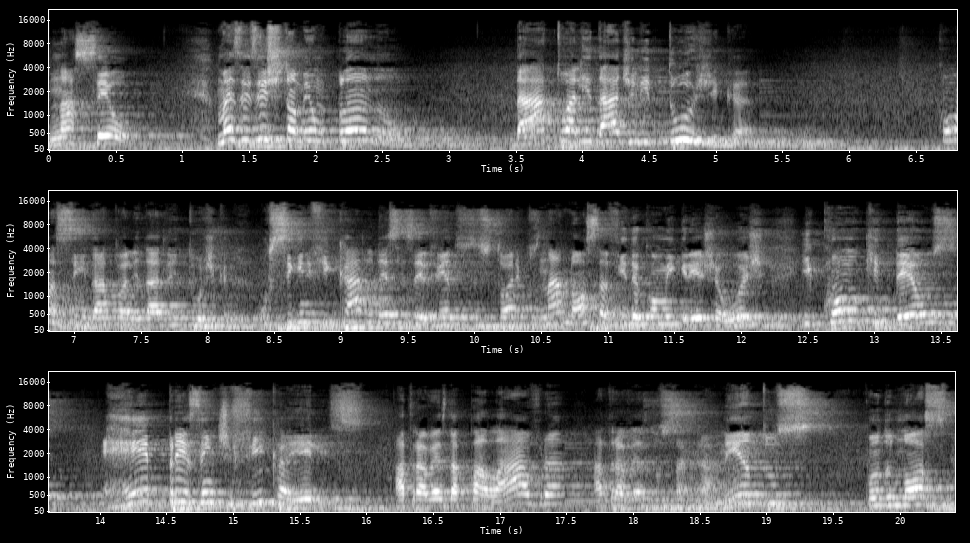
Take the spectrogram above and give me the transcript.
nasceu. Mas existe também um plano da atualidade litúrgica como assim da atualidade litúrgica? O significado desses eventos históricos na nossa vida como igreja hoje e como que Deus representifica eles através da palavra, através dos sacramentos, quando nós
